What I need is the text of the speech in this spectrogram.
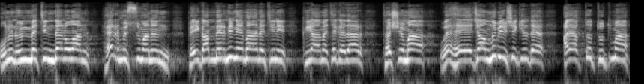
onun ümmetinden olan her Müslümanın peygamberinin emanetini kıyamete kadar taşıma ve heyecanlı bir şekilde ayakta tutma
